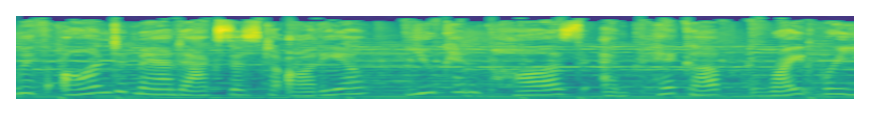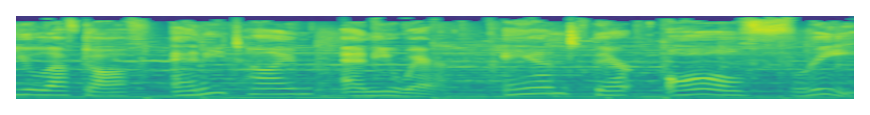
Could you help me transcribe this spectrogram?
With on demand access to audio, you can pause and pick up right where you left off anytime, anywhere. And they're all free.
